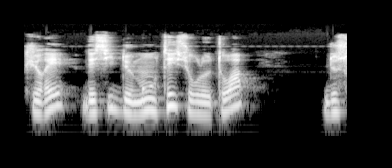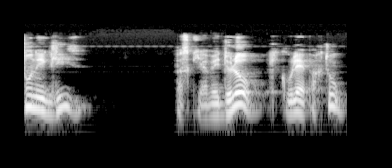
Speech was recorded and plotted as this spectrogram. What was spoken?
curé décide de monter sur le toit de son église, parce qu'il y avait de l'eau qui coulait partout.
